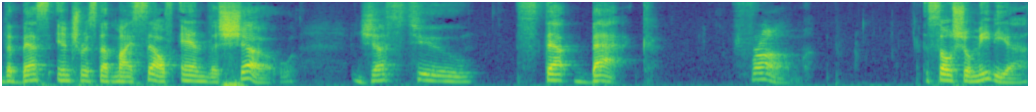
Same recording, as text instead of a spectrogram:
the best interest of myself and the show just to step back from social media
